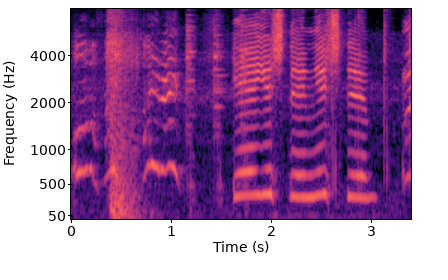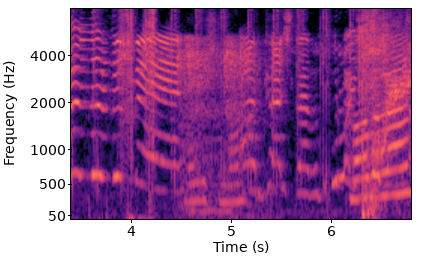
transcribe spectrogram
olamaz. Hayır hayır hayır. Ye geçtim geçtim. Öldürdüm be. Neredesin lan? Arkadaşlar pro Ne haber lan?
